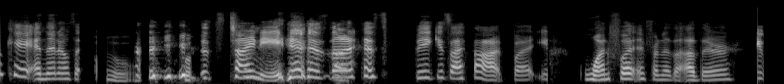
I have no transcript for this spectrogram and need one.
okay. And then I was like, oh, it's tiny. it's not as big as I thought, but you know, one foot in front of the other. You,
